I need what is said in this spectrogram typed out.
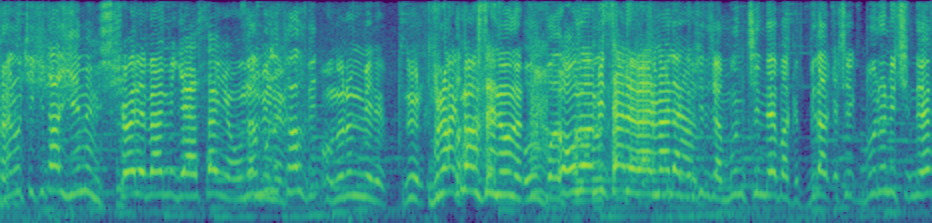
Ben o keki daha yememiştim. Şöyle ben bir gelsem ya Onur Sen burada benim. kal bir. Onurum benim. Dur. Bırakmam seni Onur. Oğlum, bir tane Bir vermen dakika bir şey lazım. diyeceğim. Bunun içinde bakın bir dakika çek. Bunun içinde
